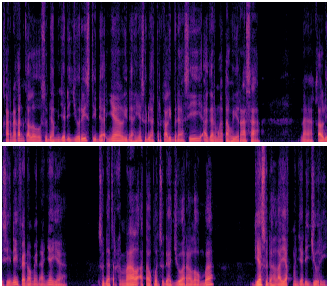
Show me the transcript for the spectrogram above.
Karena kan kalau sudah menjadi juri setidaknya lidahnya sudah terkalibrasi agar mengetahui rasa. Nah, kalau di sini fenomenanya ya sudah terkenal ataupun sudah juara lomba, dia sudah layak menjadi juri.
